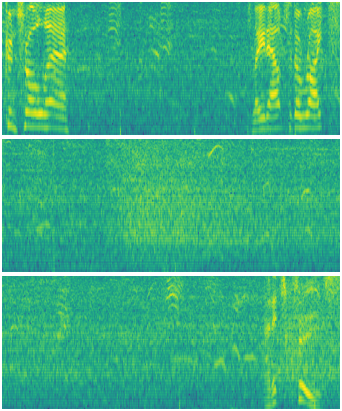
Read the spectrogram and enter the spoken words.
control there. Played out to the right. And it's Kruse.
